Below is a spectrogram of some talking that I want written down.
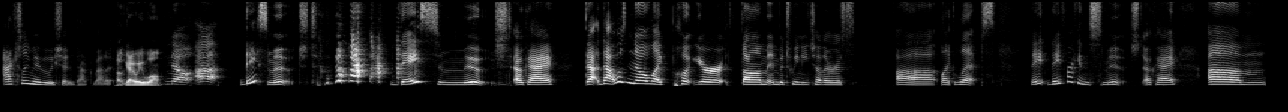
Actually, maybe we shouldn't talk about it. Okay, we won't. No, uh, they smooched. they smooched. Okay, that that was no like put your thumb in between each other's uh like lips. They they freaking smooched. Okay, um,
